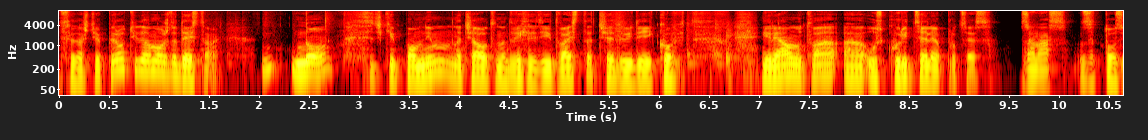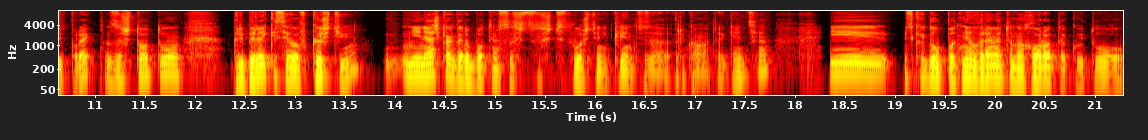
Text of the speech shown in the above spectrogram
следващия период и да може да действаме. Но всички помним началото на 2020, че дойде и COVID. И реално това а, ускори целият процес. за нас, за този проект, защото прибирайки се в къщи, ние нямаш как да работим с съществуващите ни клиенти за рекламната агенция и исках да оплътня времето на хората, които,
